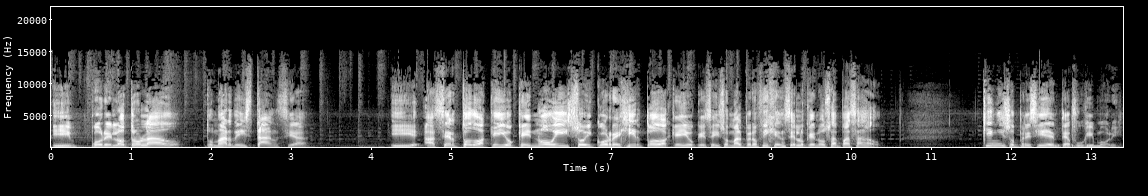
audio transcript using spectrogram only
y por el otro lado, tomar distancia y hacer todo aquello que no hizo y corregir todo aquello que se hizo mal. Pero fíjense lo que nos ha pasado. ¿Quién hizo presidente a Fujimori?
